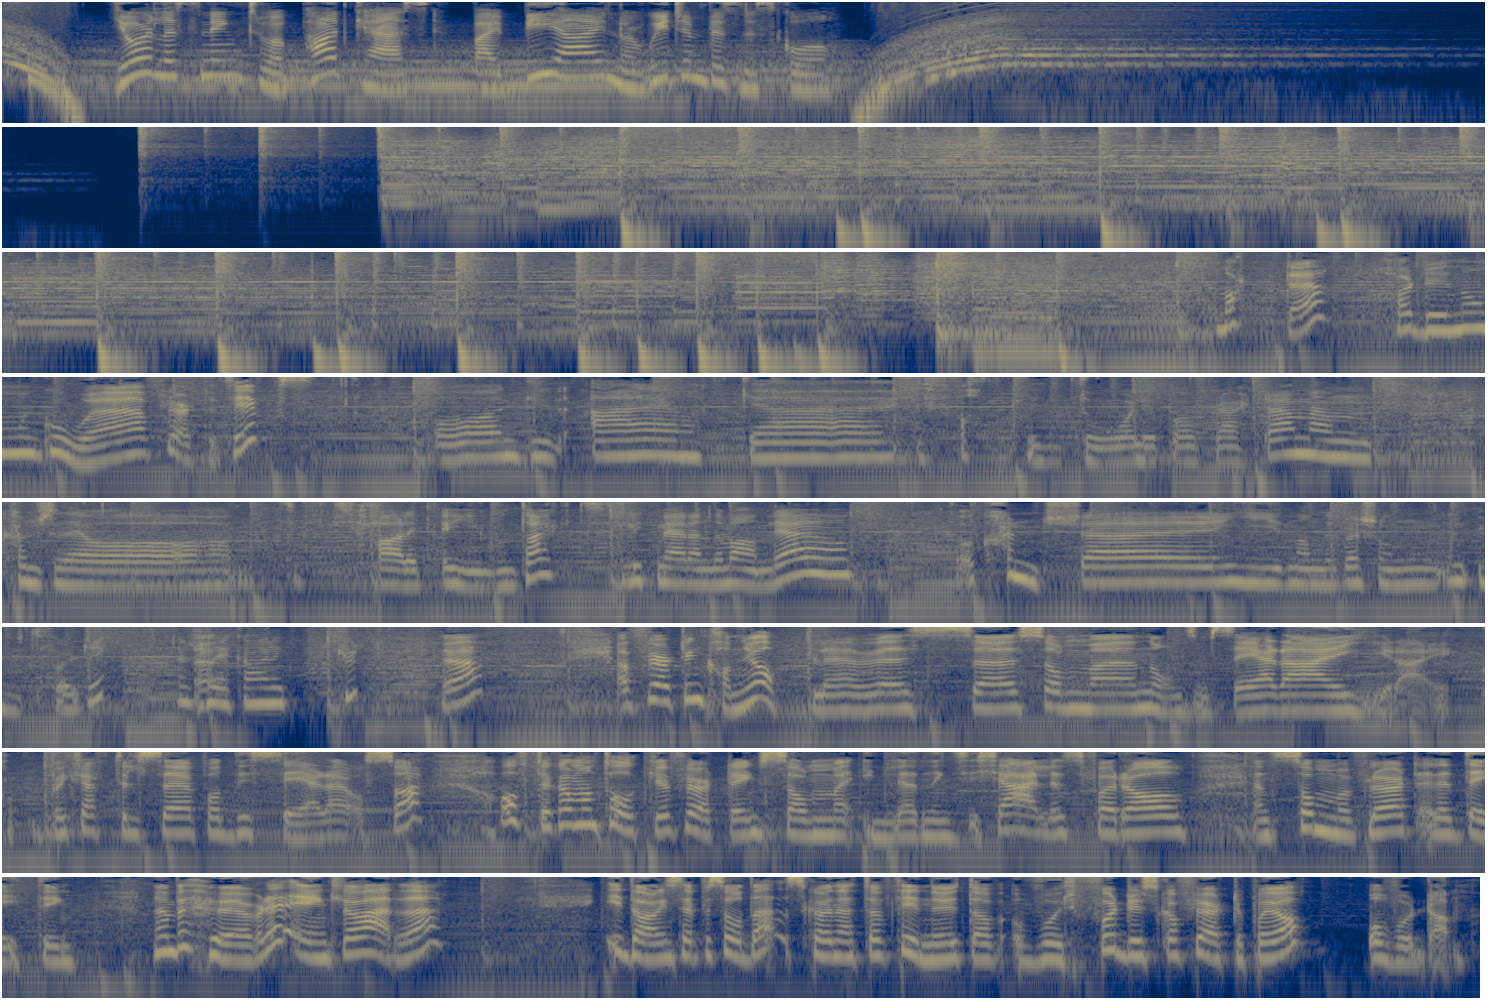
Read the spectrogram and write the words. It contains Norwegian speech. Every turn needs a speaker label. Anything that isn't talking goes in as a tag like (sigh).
Speaker 1: You're listening to a podcast by BI Norwegian Business School.
Speaker 2: Marte, har du noen gode flørtetips?
Speaker 3: Å gud, jeg er nok eh, ufattelig dårlig på å flørte, men kanskje det å ha- litt øyekontakt, litt mer enn det vanlige, og, og kanskje gi den andre personen en utfordring. Kanskje det kan være litt kult.
Speaker 2: Ja. ja Flørting kan jo oppleves eh, som eh, noen som ser deg, gir deg bekreftelse på at de ser deg også. Ofte kan man tolke flørting som innledning til kjærlighetsforhold, en sommerflørt eller dating. Men behøver det egentlig å være det? I dagens episode skal vi nettopp finne ut av hvorfor du skal flørte på jobb, og hvordan.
